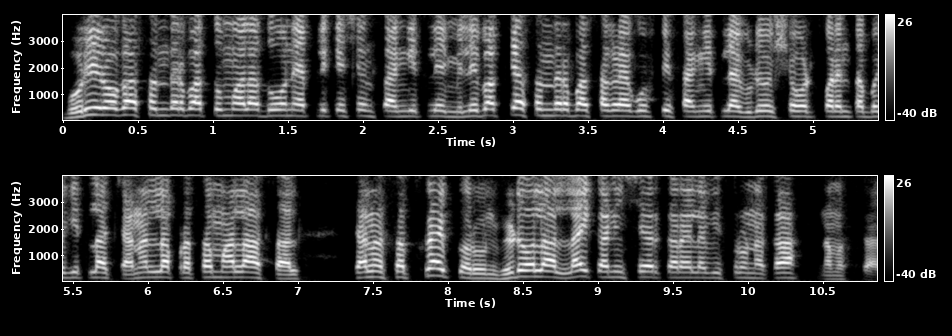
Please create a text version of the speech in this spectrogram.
भुरी रोगा संदर्भात तुम्हाला दोन ऍप्लिकेशन सांगितले. मिलीबगच्या संदर्भात सगळ्या गोष्टी सांगितल्या. व्हिडिओ शेवटपर्यंत बघितला. चॅनलला प्रथम आला असाल चॅनल सबस्क्राईब करून व्हिडिओला लाईक आणि शेअर करायला विसरू नका. नमस्कार.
